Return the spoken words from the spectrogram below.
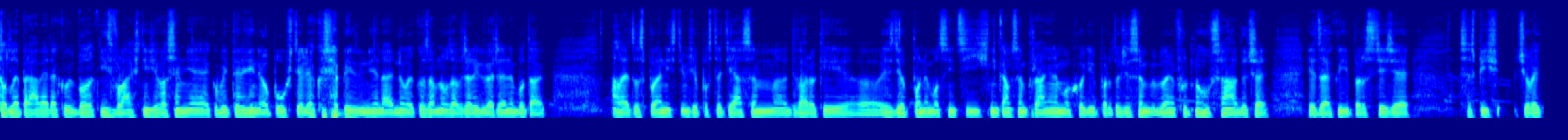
tohle právě takový, bylo takový zvláštní, že vlastně mě jako by ty lidi neopouštěli, jako že by mě najednou jako za mnou zavřeli dveře nebo tak. Ale je to spojené s tím, že v podstatě já jsem dva roky eh, jezdil po nemocnicích, nikam jsem pořádně nemohl chodit, protože jsem byl furt nohu v sádře. Je to takový prostě, že se spíš člověk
